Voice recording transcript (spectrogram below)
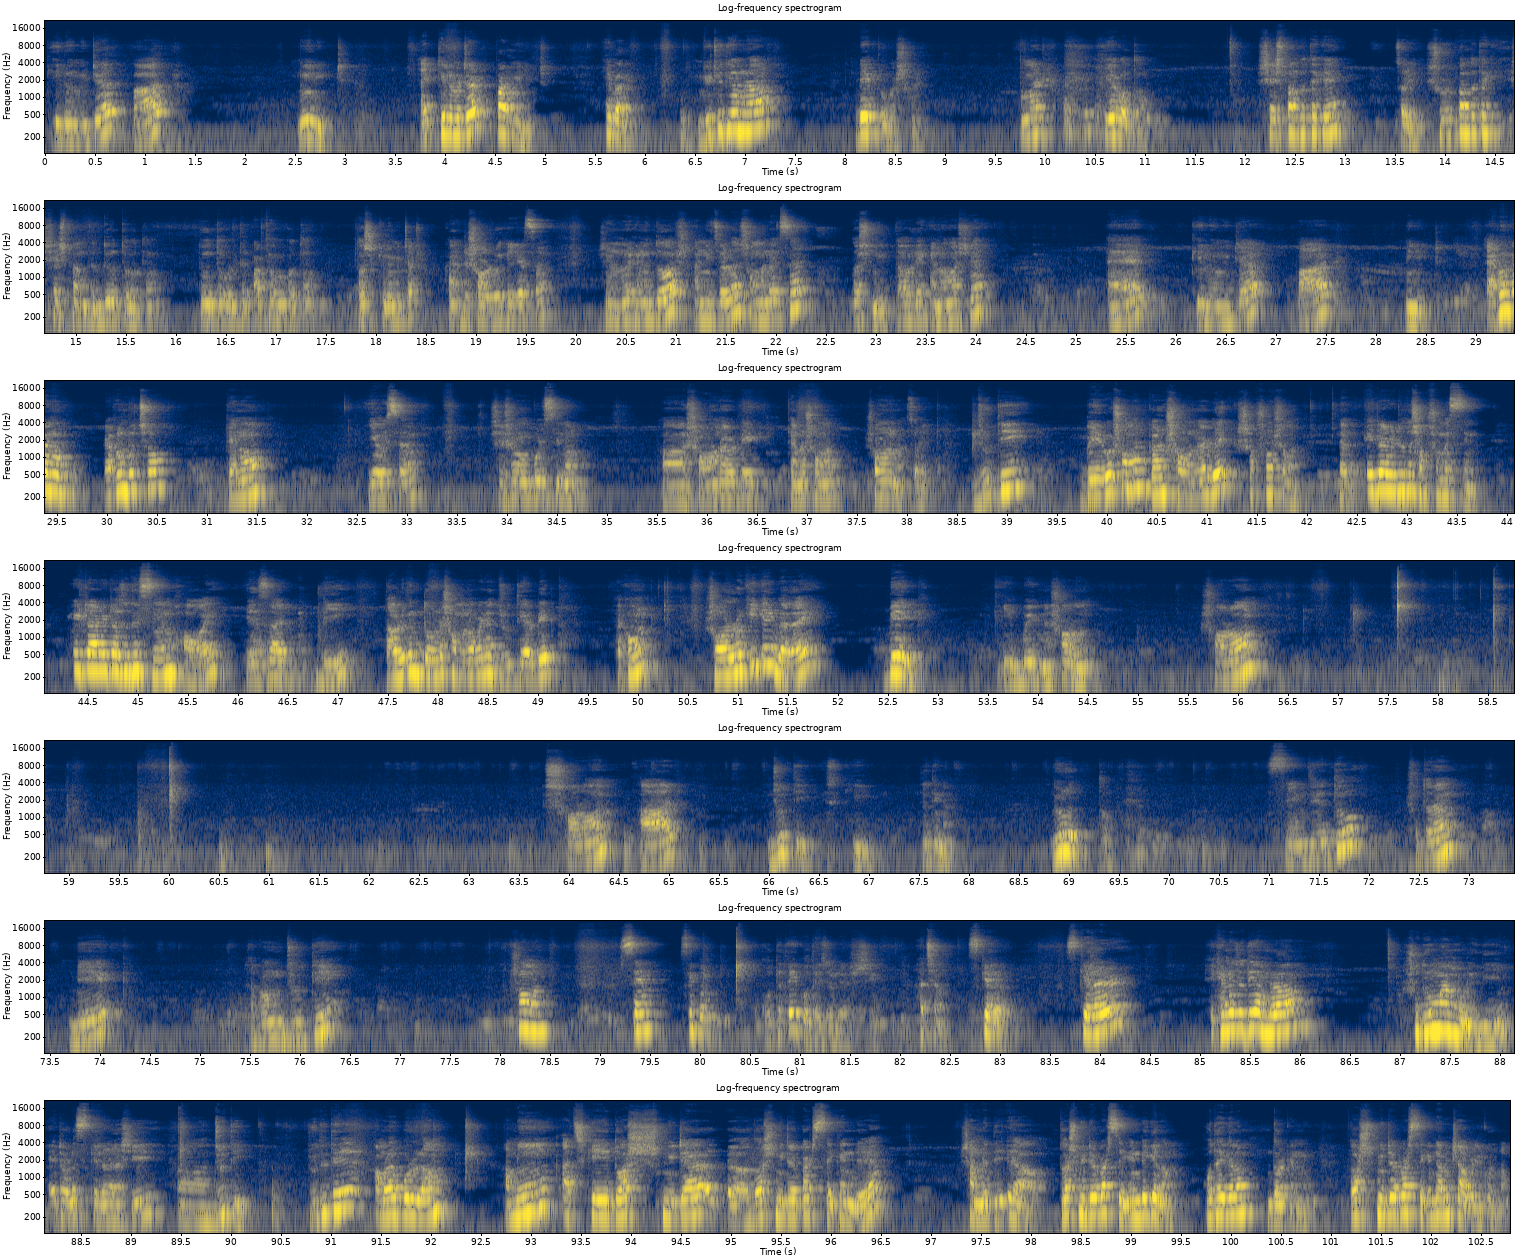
কিলোমিটার পার মিনিট। এক কিলোমিটার পার মিনিট। এবার ভিটু দিয়ে আমরা বেগ প্রকাশ করি, তোমার ইয়ে কত? শেষ প্রান্ত থেকে সরি শুরু প্রান্ত থেকে শেষ প্রান্তের দূরত্ব কত? দূরত্ব বলতে পার্থক্য কত? দশ কিলোমিটার সরল রেখে গেছে সেজন্য এখানে দশ আর নিচে হলো সময় লাগছে দশ মিনিট। তাহলে এখানেও আসে এক কিলোমিটার পার মিনিট। এখন কেন এখন বুঝছ কেন ইয়ে হয়েছে? সে সময় বলছিলাম আহ, স্মরণার বেগ কেন সমান? স্মরণ না সরি জ্যোতি বেগও সমান কারণ স্মরণার বেগ সবসময় সমান। দেখ এটা তো সবসময় সেম এটা আর এটা যদি সেম হয় এস আর বি তাহলে কিন্তু তোমরা সমান হবে না জ্যোতি আর বেগ। এখন সরলরৈখিকের বেলায় বেগ। কি বেগ না স্মরণ স্মরণ স্মরণ আর জ্যোতি। কি? জ্যোতি না। দূরত্ব। সেম যেহেতু, সুতরাং বেগ এবং জ্যোতি সমান সেম সিম্পল কোথা থেকে কোথায় চলে আসছি? আচ্ছা স্কেলার স্কেলার এখানে যদি আমরা শুধু মান বলে দিই, এটা হলো স্কেলার রাশি জ্যোতি জ্যোতিতে আমরা বললাম, আমি আজকে দশ মিটার দশ মিটার পার সেকেন্ডে সামনে দিয়ে দশ মিটার পার সেকেন্ডে গেলাম। কোথায় গেলাম? দরকার নেই। দশ মিটার পার সেকেন্ডে আমি ট্রাভেল করলাম।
